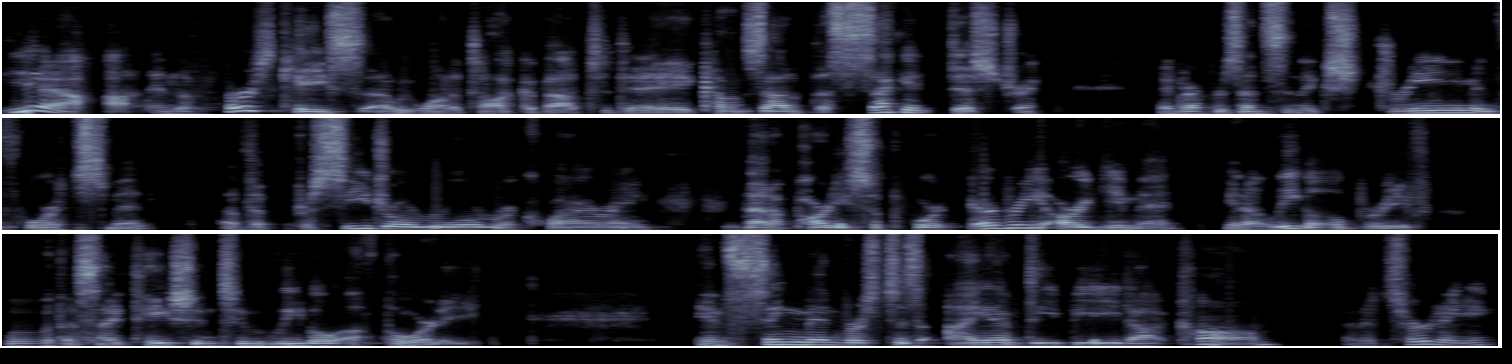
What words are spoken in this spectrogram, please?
Yeah and the first case uh, we want to talk about today comes out of the second district and represents an extreme enforcement of the procedural rule requiring that a party support every argument in a legal brief with a citation to legal authority. In Singman versus IMDb.com, an attorney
